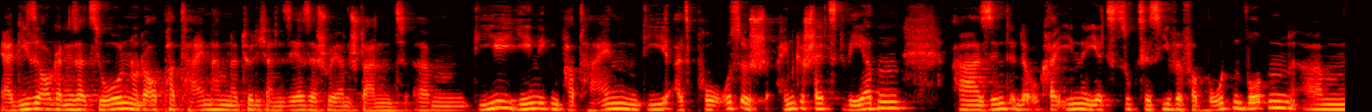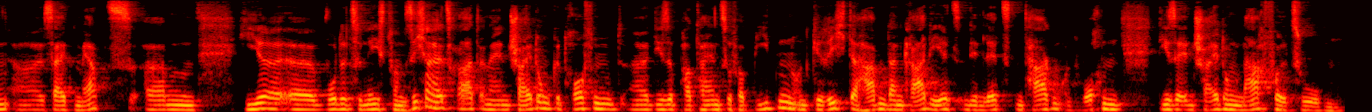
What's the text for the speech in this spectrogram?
Ja, diese Organisationen oder auch Parteien haben natürlich einen sehr, sehr schweren Stand. Ähm, diejenigen Parteien, die als pro-russisch eingeschätzt werden, äh, sind in der Ukraine jetzt sukzessive verboten worden ähm, äh, seit März. Ähm, hier äh, wurde zunächst vom Sicherheitsrat eine Entscheidung getroffen, äh, diese Parteien zu verbieten und Gerichte haben dann gerade jetzt in den letzten Tagen und Wochen diese Entscheidung nachvollzogen.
